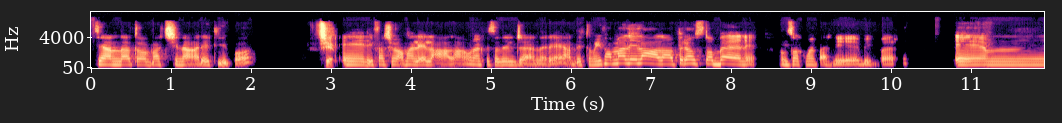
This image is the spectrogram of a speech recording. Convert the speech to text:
si è andato a vaccinare, tipo. Sì. E gli faceva male l'ala, una cosa del genere. Ha detto mi fa male l'ala, però sto bene non so come parli Big Bird. Ehm,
